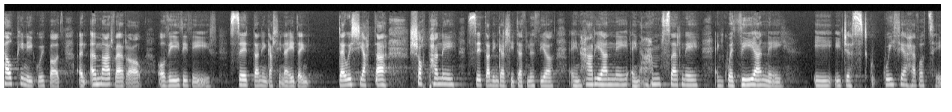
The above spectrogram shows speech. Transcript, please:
helpu ni gwybod yn ymarferol o ddydd i ddydd sut da ni'n gallu gwneud ein dewisiadau siopa ni, sut da ni'n gallu defnyddio ein harian ni, ein amser ni, ein gweddia ni i, i just gweithio hefo ti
